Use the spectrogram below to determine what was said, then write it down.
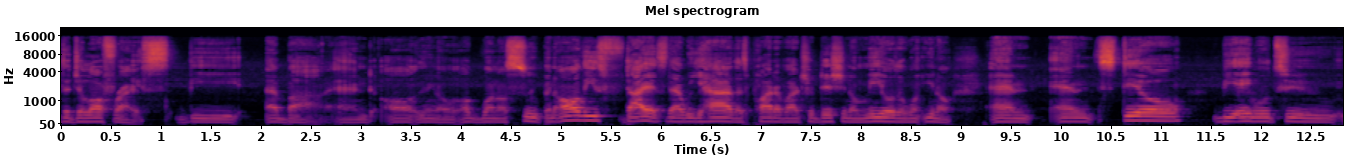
the jollof rice the eba and all you know ogbono soup and all these diets that we have as part of our traditional meals or you know and and still be able to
